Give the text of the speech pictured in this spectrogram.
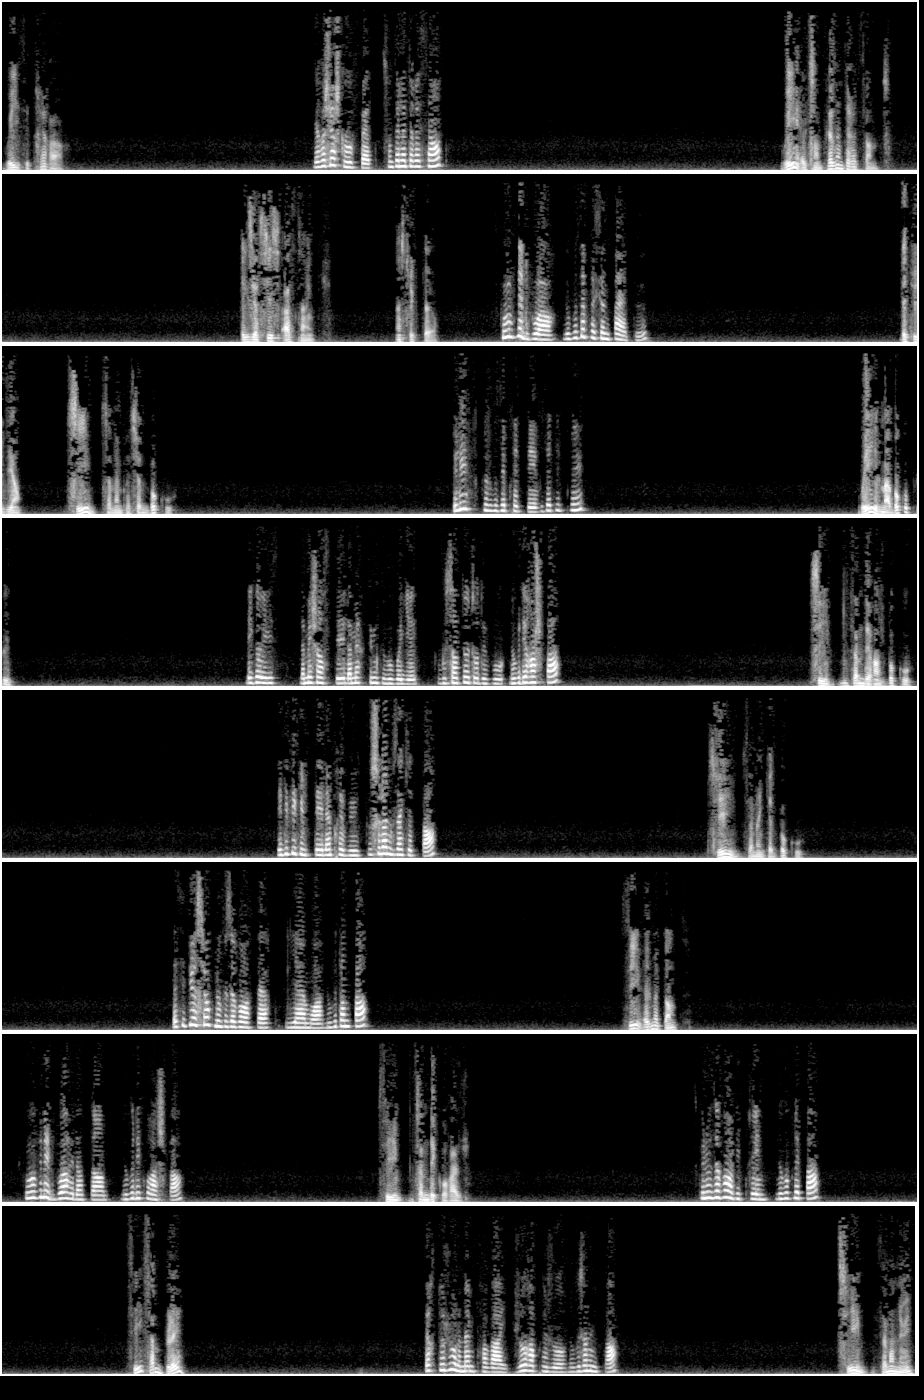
Oui, c'est très rare. Les recherches que vous faites sont-elles intéressantes? Oui, elles sont très intéressantes. Exercice A5. Instructeur. Ce que vous venez de voir ne vous impressionne pas un peu? Étudiant. Si, ça m'impressionne beaucoup. Le livre que je vous ai prêté vous a-t-il plu? Oui, il m'a beaucoup plu. L'égoïsme, la méchanceté, l'amertume que vous voyez, que vous sentez autour de vous, ne vous dérange pas? Si, ça me dérange beaucoup. Les difficultés, l'imprévu, tout cela ne vous inquiète pas? Si, ça m'inquiète beaucoup. La situation que nous vous avons offerte il y a un mois ne vous tente pas? Si, elle me tente. Ce que vous venez de voir et d'entendre ne vous décourage pas? Si, ça me décourage. Ce que nous avons en vitrine ne vous plaît pas? Si, ça me plaît. Faire toujours le même travail, jour après jour, ne vous ennuie pas? Si, ça m'ennuie.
